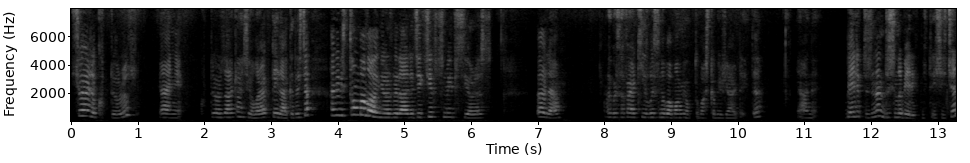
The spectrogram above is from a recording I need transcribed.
şöyle kutluyoruz. Yani kutluyoruz derken şey olarak değil arkadaşlar. Hani biz tombala oynuyoruz ailecek cips mips yiyoruz. Öyle. Öbür seferki yılbaşında babam yoktu. Başka bir yerdeydi. Yani Beylikdüzü'nün dışında bir yere gitmişti iş için.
